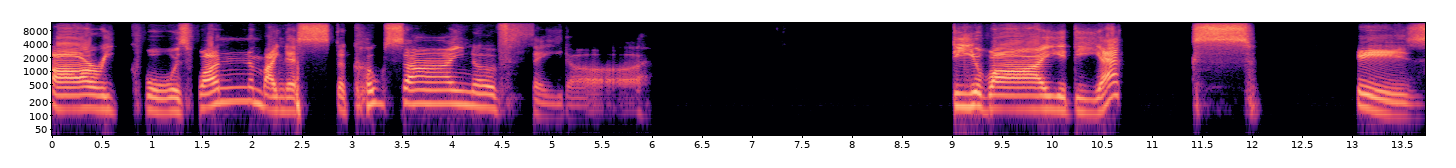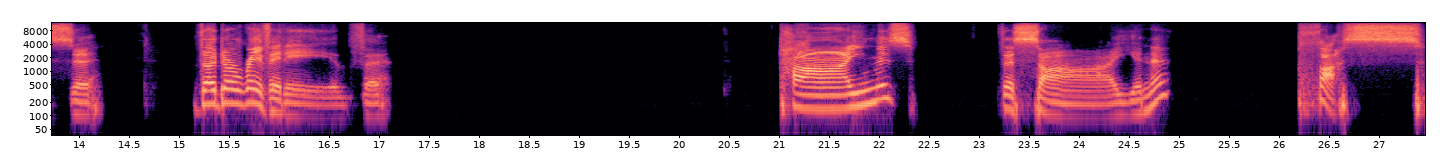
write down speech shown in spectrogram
r equals 1 minus the cosine of theta. dy dx is the derivative times the sine plus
